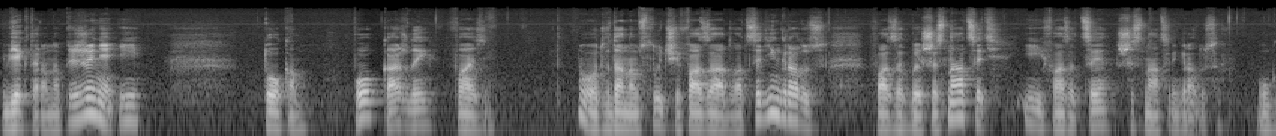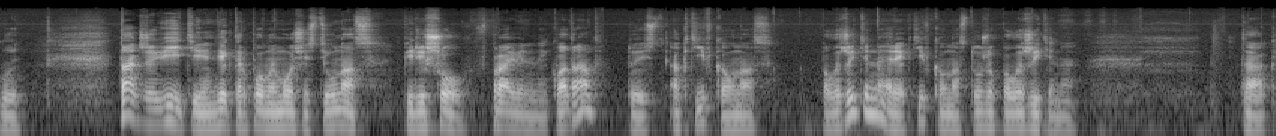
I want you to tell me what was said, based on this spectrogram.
вектором напряжения и током по каждой фазе. Ну вот в данном случае фаза А 21 градус, фаза Б 16 и фаза С 16 градусов углы. Также видите вектор полной мощности у нас перешел в правильный квадрант. То есть активка у нас положительная, реактивка у нас тоже положительная. Так,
